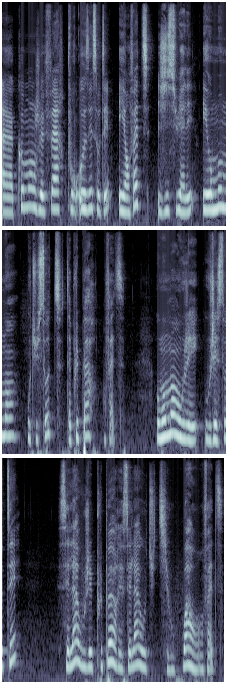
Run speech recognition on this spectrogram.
Euh, comment je vais faire pour oser sauter? Et en fait j'y suis allée. Et au moment où tu sautes t'as plus peur en fait. Au moment où j'ai où j'ai sauté, c'est là où j'ai plus peur et c'est là où tu te dis waouh en fait,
